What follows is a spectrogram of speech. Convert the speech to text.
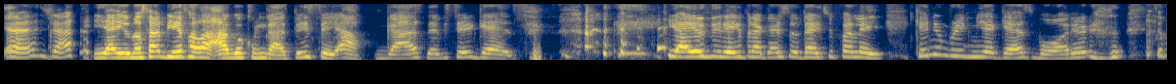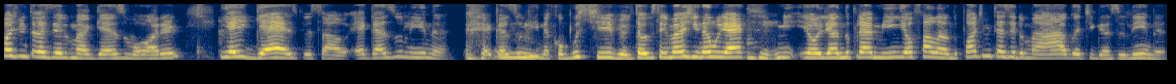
É, já. E aí eu não sabia falar água com gás. Pensei, ah, gás deve ser gas. E aí eu virei pra garçonete e falei, can you bring me a gas water? Você pode me trazer uma gas water? E aí gas, pessoal, é gasolina. É gasolina, uhum. combustível. Então você imagina a mulher uhum. me, olhando para mim e eu falando, pode me trazer uma água de gasolina?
